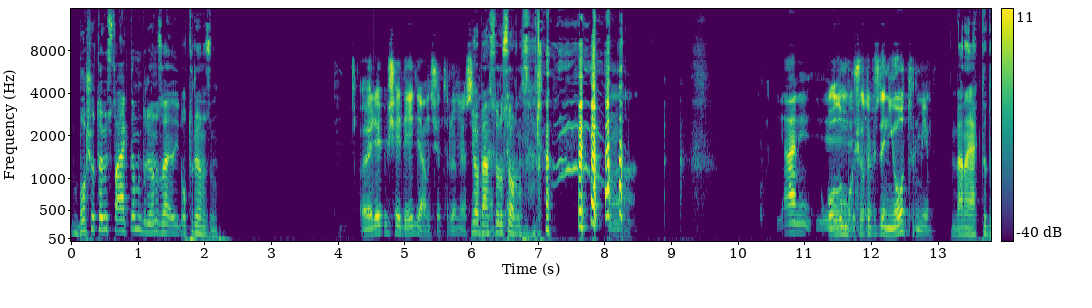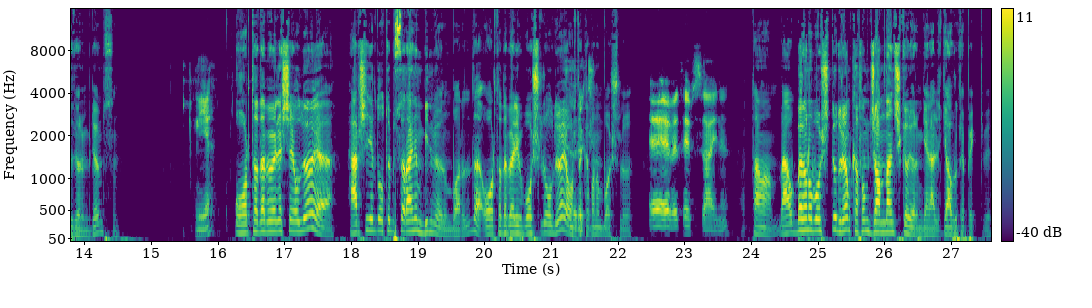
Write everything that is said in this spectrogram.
Boş otobüste ayakta mı duruyorsunuz, oturuyorsunuz mu? Öyle bir şey değil yanlış hatırlamıyorsam. Yok ben ya. soru sordum zaten. Yani e, Oğlum boş otobüste niye oturmayayım? Ben ayakta duruyorum biliyor musun? Niye? Ortada böyle şey oluyor ya. Her şehirde otobüsler aynı mı bilmiyorum bu arada da. Ortada böyle bir boşluğu oluyor ya orta Evet. kapanın boşluğu. e, evet hepsi aynı. Tamam. Ben, ben o boşlukta duruyorum. Kafamı camdan çıkarıyorum genellikle yavru köpek gibi.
